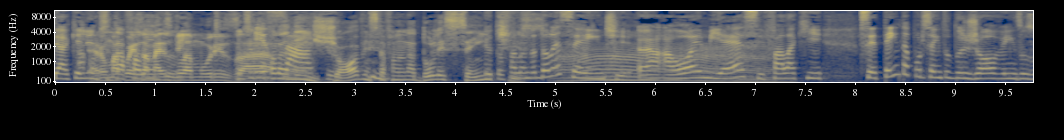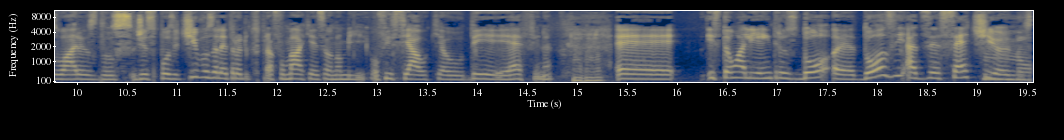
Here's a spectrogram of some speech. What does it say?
ter aquele... Era uma tá coisa falando... mais glamourizada. Você tá falando em jovens, você tá falando adolescentes. Eu tô falando adolescente. Ah. A OMS fala que 70% dos jovens usuários dos dispositivos eletrônicos para fumar, que esse é o nome oficial, que é o DEF, né? Uhum. É, estão ali entre os do, é, 12 a 17 anos.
